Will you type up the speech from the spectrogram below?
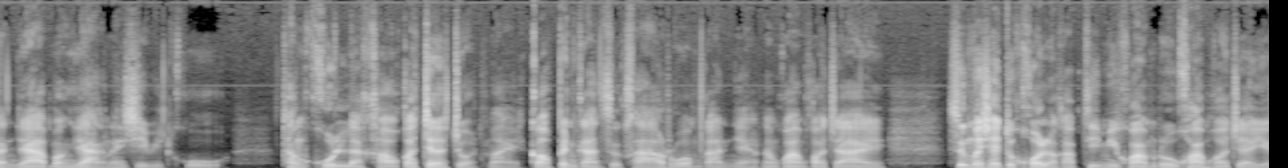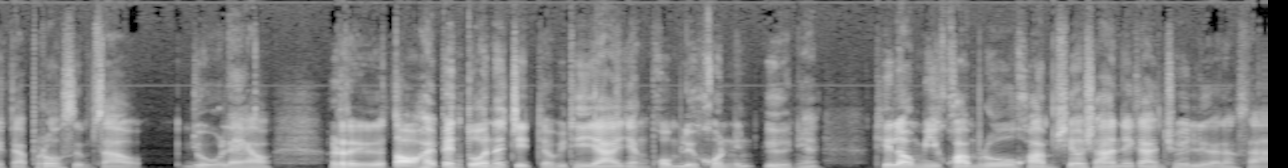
สัญญาบางอย่างในชีวิตคู่ ทั้งคุณและเขาก็เจอโจทย์ใหม่ ก็เป็นการศึกษาร่วมกันเนี่ยทำความเข้าใจ ซึ่งไม่ใช่ทุกคนหรอกครับที่มีความรู้ความเข้าใจเกี่ยวกับโรคซึมเศร้าอยู่แล้ว หรือต่อให้เป็นตัวนักจิตวิทยาอย่างผมหรือคนอื่นๆเนี่ยที่เรามีความรู้ความเชี่ยวชาญในการช่วยเหลือรักษา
